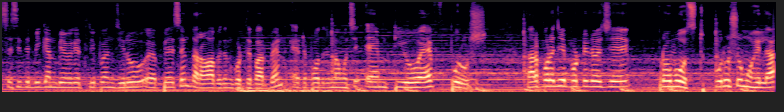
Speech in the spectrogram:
এসএসসিতে বিজ্ঞান বিভাগে থ্রি পয়েন্ট জিরো পেয়েছেন, তারাও আবেদন করতে পারবেন। এটা পদের নাম হচ্ছে এম এফ পুরুষ। তারপরে যে পদটি রয়েছে, প্রবোস্ট, পুরুষ ও মহিলা।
